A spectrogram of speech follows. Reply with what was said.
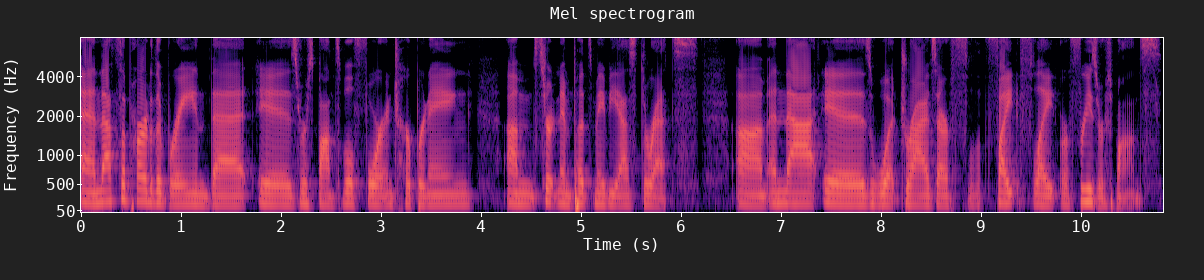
And that's the part of the brain that is responsible for interpreting um, certain inputs, maybe as threats. Um, and that is what drives our fight, flight, or freeze response.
